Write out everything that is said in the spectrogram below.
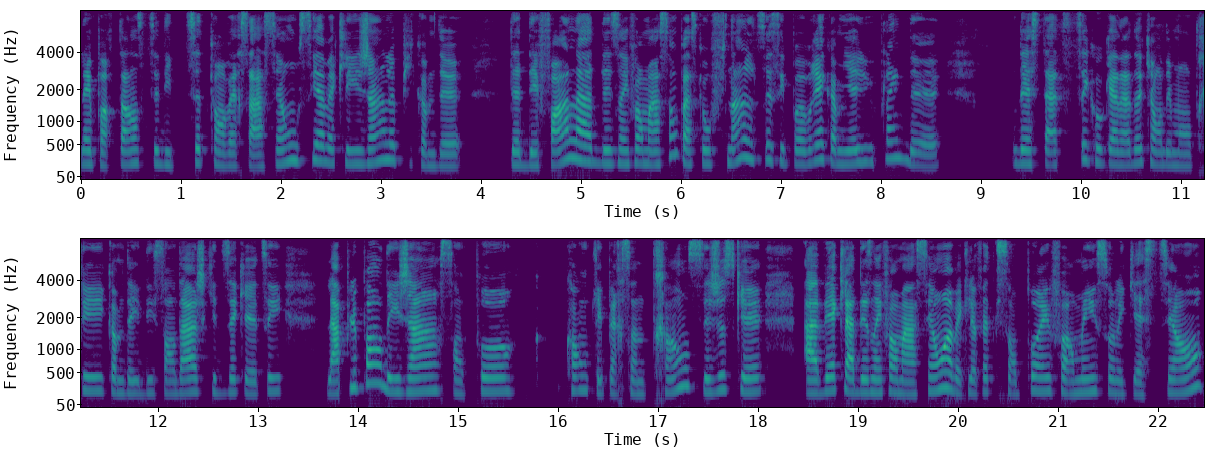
l'importance, des petites conversations aussi avec les gens, là, puis comme de, de défaire la désinformation, parce qu'au final, c'est pas vrai, comme il y a eu plein de de statistiques au Canada qui ont démontré, comme des, des sondages qui disaient que, la plupart des gens sont pas contre les personnes trans. C'est juste que avec la désinformation, avec le fait qu'ils sont pas informés sur les questions,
